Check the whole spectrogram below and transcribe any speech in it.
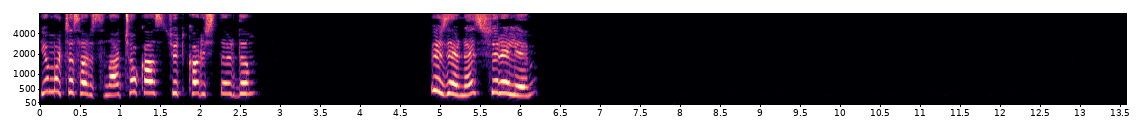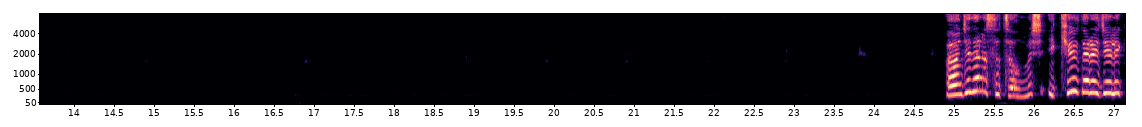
Yumurta sarısına çok az süt karıştırdım. Üzerine sürelim. Önceden ısıtılmış 200 derecelik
